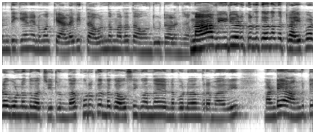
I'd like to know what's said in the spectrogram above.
எந்திக்கேன்னு என்னமோ கிளவி தவிழ்ந்த மாதிரி தான் தவந்துக்கிட்டு அலைஞ்சேன் நான் வீடியோ எடுக்கிறதுக்காக அந்த ட்ரைபாடை கொண்டு வந்து வச்சிட்டு இருந்தா குறுக்கு அந்த கௌசிக்கு வந்தால் என்ன பண்ணுவேங்கிற மாதிரி மண்டையை அங்கிட்டு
